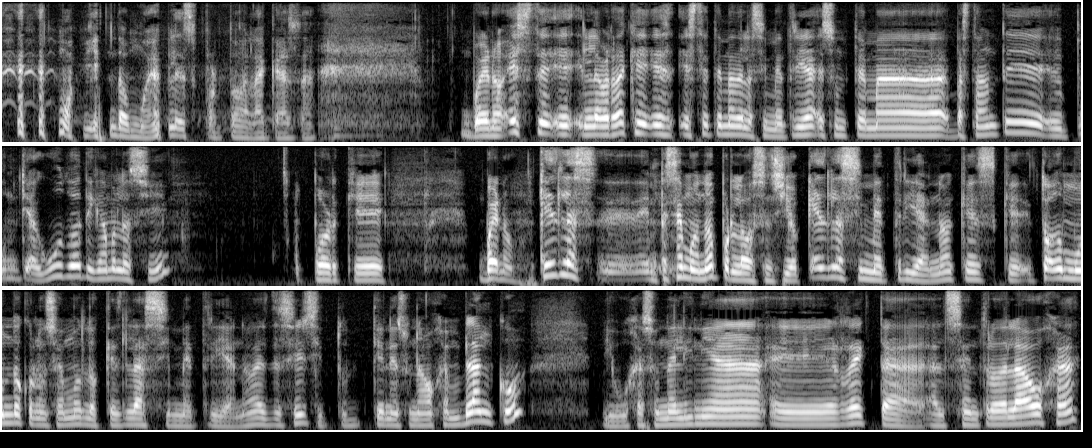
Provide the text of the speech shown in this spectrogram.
moviendo muebles por toda la casa. Bueno, este, eh, la verdad que este tema de la simetría es un tema bastante eh, puntiagudo, digámoslo así, porque bueno, ¿qué es las? Eh, empecemos, ¿no? Por lo sencillo. ¿Qué es la simetría, no? Que es que todo mundo conocemos lo que es la simetría, ¿no? Es decir, si tú tienes una hoja en blanco, dibujas una línea eh, recta al centro de la hoja,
